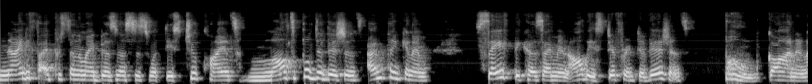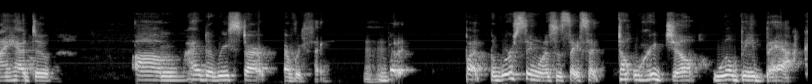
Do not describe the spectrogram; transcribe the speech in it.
95% of my business is with these two clients, multiple divisions. I'm thinking I'm safe because I'm in all these different divisions. Boom, gone. And I had to, um, I had to restart everything. Mm-hmm. But, but the worst thing was, is they said, don't worry, Jill, we'll be back.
